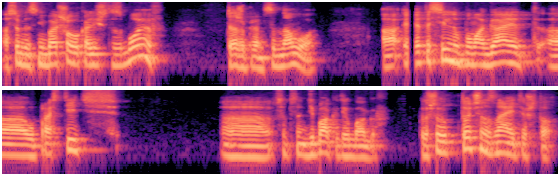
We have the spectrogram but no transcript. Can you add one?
особенно с небольшого количества сбоев, даже прям с одного, а это сильно помогает э, упростить, собственно, дебаг этих багов. Потому что вы точно знаете, что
